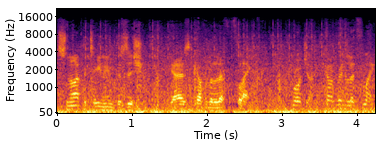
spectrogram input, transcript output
Sniper team in position. Guys, cover the left flank. Roger, covering left flank.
